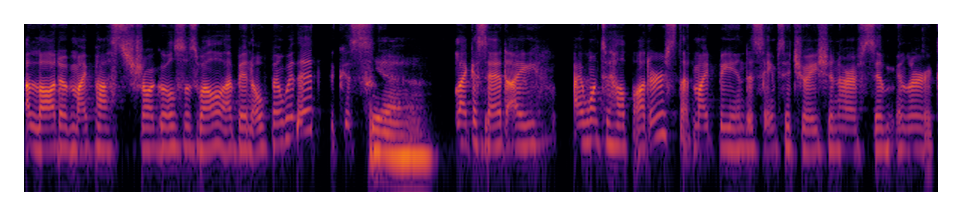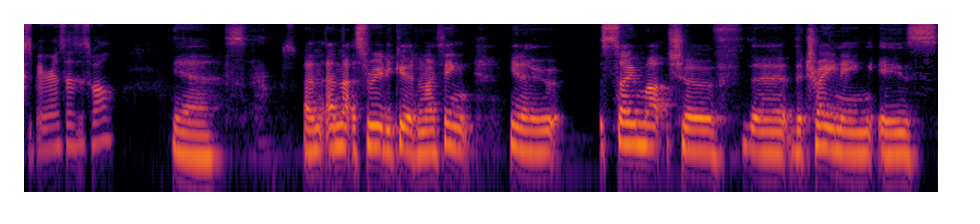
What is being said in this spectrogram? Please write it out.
a lot of my past struggles as well. I've been open with it because yeah like I said, I I want to help others that might be in the same situation or have similar experiences as well. Yes, and and that's really good. And I think you know so much of the the training is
